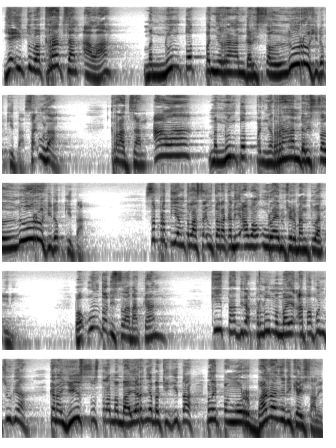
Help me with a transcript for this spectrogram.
yaitu bahwa kerajaan Allah menuntut penyerahan dari seluruh hidup kita. Saya ulang, kerajaan Allah menuntut penyerahan dari seluruh hidup kita. Seperti yang telah saya utarakan di awal uraian firman Tuhan ini. Bahwa untuk diselamatkan, kita tidak perlu membayar apa pun juga. Karena Yesus telah membayarnya bagi kita melalui pengorbanannya di kayu salib.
